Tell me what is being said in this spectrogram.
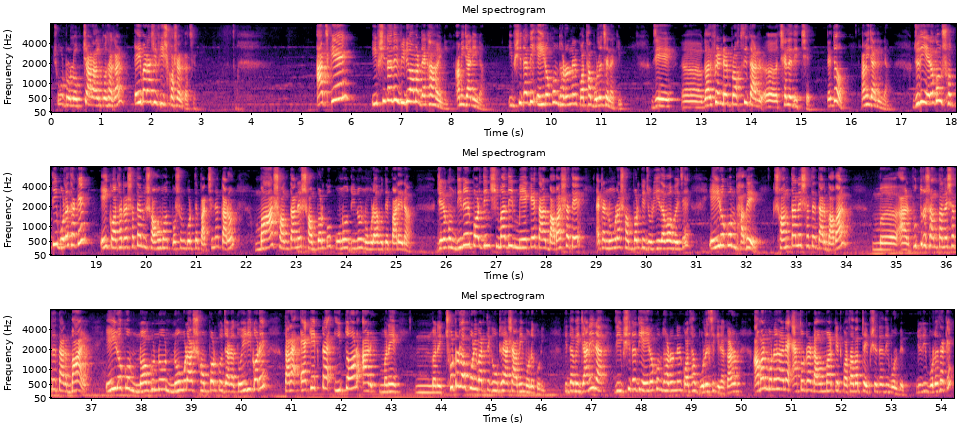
ছোট লোক চারাল কোথাকার। এইবার আসি ফিস কষার কাছে। আজকে ইপসিতাদির ভিডিও আমার দেখা হয়নি। আমি জানি না। ইপসিতাদি এই রকম ধরনের কথা বলেছে নাকি? যে গার্লফ্রেন্ডের প্রক্সি তার ছেলে দিচ্ছে, তাই তো? আমি জানি না। যদি এরকম সত্যি বলে থাকে, এই কথাটার সাথে আমি সহমত পোষণ করতে পারছি না, কারণ মা সন্তানের সম্পর্ক কোনো দিনও নোংরা হতে পারে না। যেরকম দিনের পর দিন সীমাদির মেয়েকে তার বাবার সাথে একটা নোংরা সম্পর্কে জড়িয়ে দেওয়া হয়েছে এই রকমভাবে সন্তানের সাথে তার বাবার আর পুত্র সন্তানের সাথে তার মায়ের এই রকম নগ্ন, নোংরা সম্পর্ক যারা তৈরি করে তারা এক একটা ইতর আর মানে মানে ছোট লোক পরিবার থেকে উঠে আসা আমি মনে করি। কিন্তু আমি জানি না যে ইপসিতা দি এইরকম ধরনের কথা বলেছে কিনা। কারণ আমার মনে হয় না এতটা ডাউন মার্কেট কথাবার্তা ইপসিতা দি বলবে। যদি বলে থাকে,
